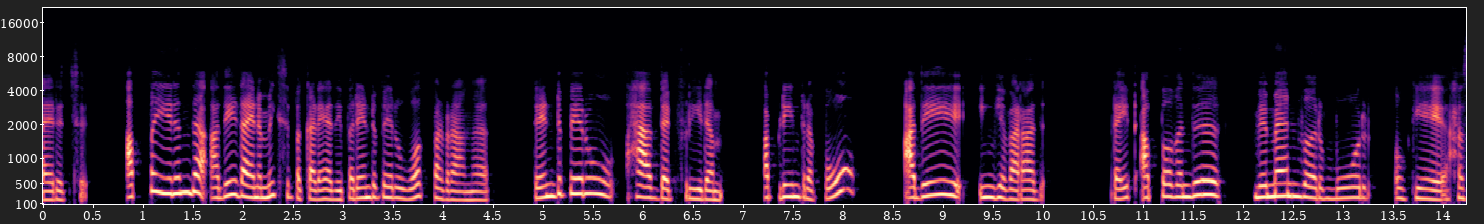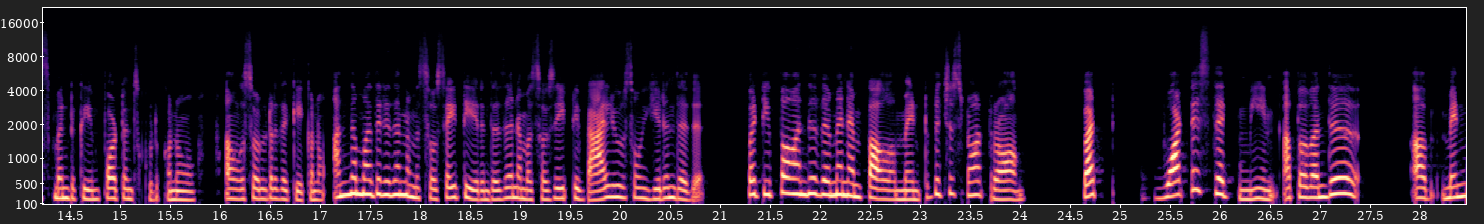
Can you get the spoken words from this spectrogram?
ஆயிருச்சு. அப்போ இருந்த அதே டைனமிக்ஸ் இப்போ கிடையாது. இப்போ ரெண்டு பேரும் ஒர்க் பண்ணுறாங்க ரெண்டு பேரும் ஹாவ் தட் ஃப்ரீடம் அப்படின்றப்போ அதே இங்கே வராது. ரைட்? அப்போ வந்து விமென் வர் மோர் ஓகே ஹஸ்பண்டுக்கு இம்பார்ட்டன்ஸ் கொடுக்கணும். அவங்க சொல்கிறத கேட்கணும். அந்த மாதிரி தான் நம்ம சொசைட்டி இருந்தது. நம்ம சொசைட்டி வேல்யூஸும் இருந்தது. பட் இப்போ வந்து women empowerment which is not wrong but what is that mean அப்போ வந்து மென்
